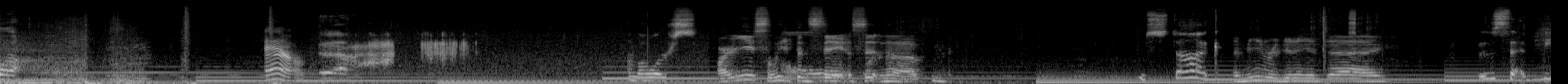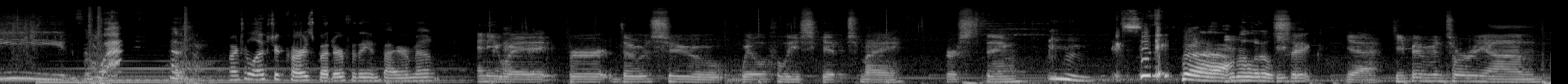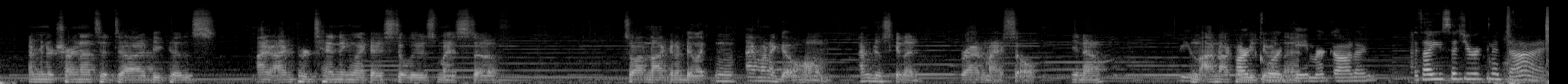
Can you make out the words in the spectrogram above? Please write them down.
Oh. Ow. I'm a horse. Why are you sleeping, Oh. sta- sitting up? I'm stuck. I mean, we're getting attacked. What does that mean? What? Aren't electric cars better for the environment? Anyway, for those who willfully skipped my first thing, I'm a little Keep it- sick. Yeah, keep inventory on. I'm gonna try not to die because I, I'm pretending like I still lose my stuff. So I'm not gonna be like, mm, I wanna go home. I'm just gonna drown myself, you know? You I'm not gonna be doing hardcore that. gamer godding. I thought you said you were gonna die.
